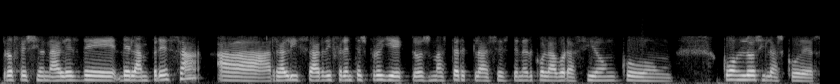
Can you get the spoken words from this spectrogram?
profesionales de, la empresa a realizar diferentes proyectos, masterclasses, tener colaboración con, con los y las coders.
